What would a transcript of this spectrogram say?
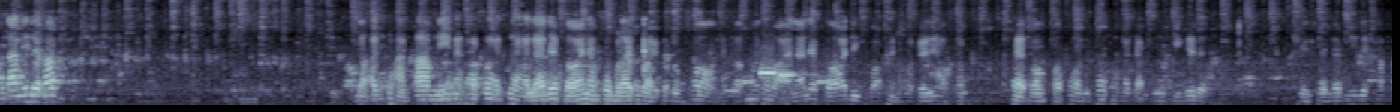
มาด้านนี้เลยครับ หลังอธิษฐานตามนี้นะครับก็อธิษฐานแล้วเรียบร้อยนำพวงมาลัยถวายพระหลวงพ่อนะครับเมื่อถวายแล้วเรียบร้อยดึงวางแผ่นหัวไปได้ออกครับแผ่ทองขอพรหลวงพ่อทองมาจากตัวจริงได้เลยเรียนเชิญด้านนี้เลยครับ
